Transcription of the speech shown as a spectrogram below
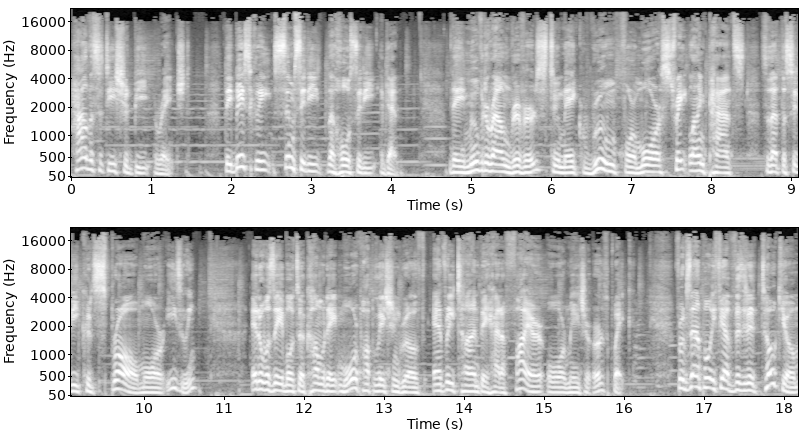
how the city should be arranged. They basically SimCity the whole city again. They moved around rivers to make room for more straight line paths so that the city could sprawl more easily. It was able to accommodate more population growth every time they had a fire or major earthquake. For example, if you have visited Tokyo,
